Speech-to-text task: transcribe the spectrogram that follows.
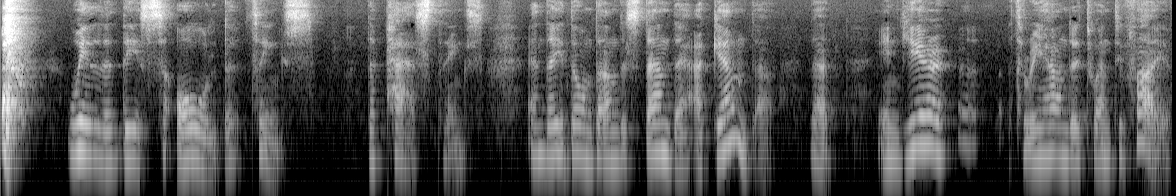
with these old things, the past things, and they don't understand the agenda that in year 325,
